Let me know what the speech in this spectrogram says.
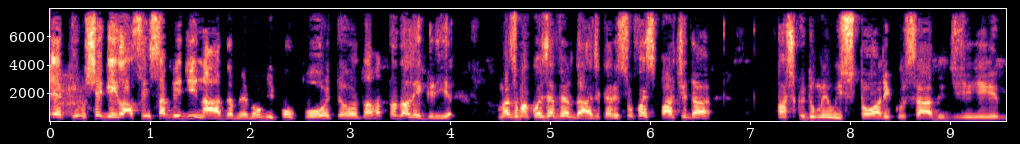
é eu cheguei lá sem saber de nada, meu irmão me poupou, então eu tava toda alegria. Mas uma coisa é verdade, cara, isso faz parte da, acho que do meu histórico, sabe? De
